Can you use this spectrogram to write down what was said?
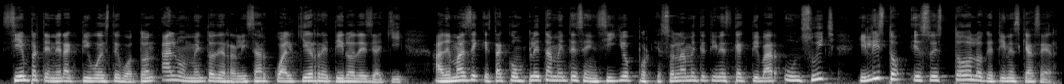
siempre tener activo este botón al momento de realizar cualquier retiro desde aquí. Además de que está completamente sencillo porque solamente tienes que activar un switch y listo, eso es todo lo que tienes que hacer.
